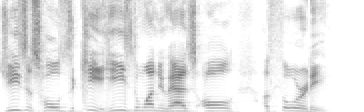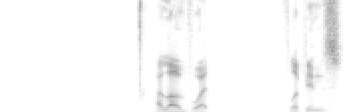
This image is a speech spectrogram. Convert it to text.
Jesus holds the key, he's the one who has all authority. I love what Philippians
